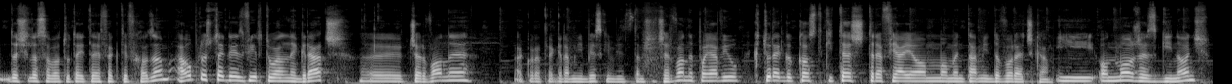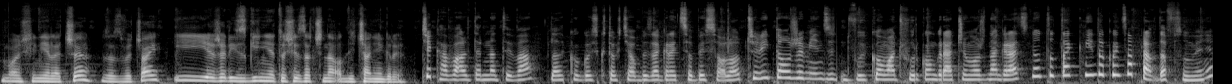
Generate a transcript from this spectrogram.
Dość losowo tutaj te efekty wchodzą, a oprócz tego jest wirtualny gracz, e, czerwony, Akurat ja gram niebieskim, więc tam się czerwony pojawił, którego kostki też trafiają momentami do woreczka. I on może zginąć, bo on się nie leczy zazwyczaj. I jeżeli zginie, to się zaczyna odliczanie gry. Ciekawa alternatywa dla kogoś, kto chciałby zagrać sobie solo, czyli to, że między dwójką a czwórką graczy można grać, no to tak nie do końca prawda w sumie, nie?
